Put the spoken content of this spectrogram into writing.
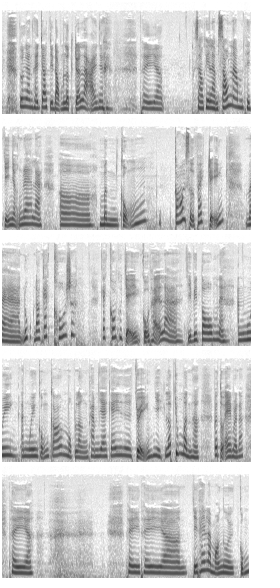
Tuấn Anh hãy cho chị động lực trở lại nha thì à, sau khi làm 6 năm thì chị nhận ra là uh, mình cũng có sự phát triển. Và lúc đó các coach á, các coach của chị cụ thể là chị Vi Tôn nè, anh Nguyên, anh Nguyên cũng có một lần tham gia cái ờ, chuyện gì lớp chúng mình hả? Với tụi em rồi đó. Thì uh, thì thì uh, chị thấy là mọi người cũng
